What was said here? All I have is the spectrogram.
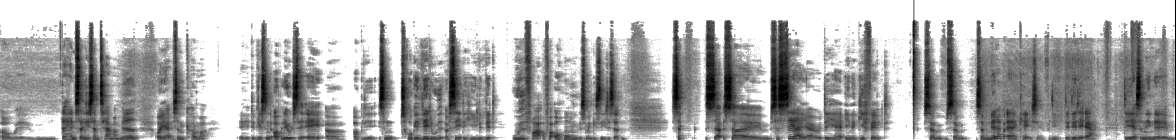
Og øh, da han så ligesom tager mig med, og jeg sådan kommer, øh, det bliver sådan en oplevelse af at, at blive sådan trukket lidt ud og se det hele lidt udefra og fra oven, hvis man kan sige det sådan, så, så, så, øh, så ser jeg jo det her energifelt, som, som, som netop er akacia, fordi det er det, det er. Det er sådan en, øh,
